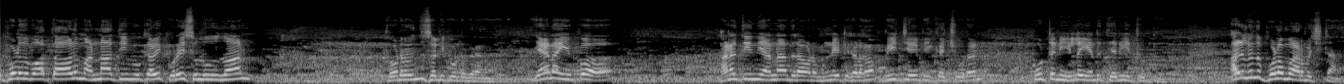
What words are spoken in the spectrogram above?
எப்பொழுது பார்த்தாலும் அண்ணா திமுகவை குறை சொல்லுவதுதான் தொடர்ந்து சொல்லி கொண்டிருக்கிறாங்க. ஏன்னா இப்போ அனைத்து இந்திய அண்ணா திராவிட முன்னேற்ற கழகம் பிஜேபி கட்சியுடன் கூட்டணி இல்லை என்று தெரிவித்துவிட்டு அதுலேருந்து புலம்ப ஆரம்பிச்சிட்டாங்க.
